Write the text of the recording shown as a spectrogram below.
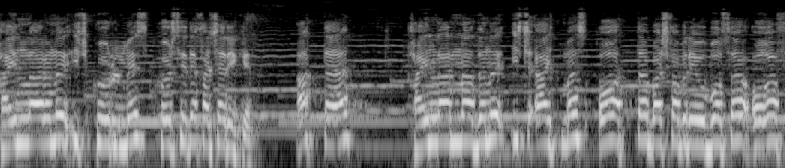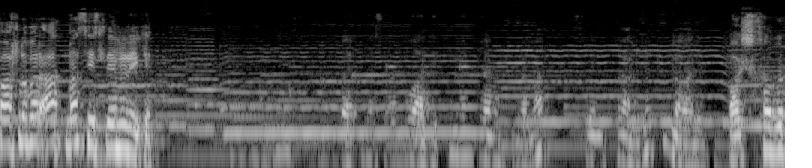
kayınlarını hiç görülmez, körse de kaçar eken. Hatta kayınlarının adını hiç aytmaz, o hatta başka bir evi bolsa oğa farklı bir atma seslenir eken. Bu adetin en canı ama sen sadece tüm adeti. Başka bir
